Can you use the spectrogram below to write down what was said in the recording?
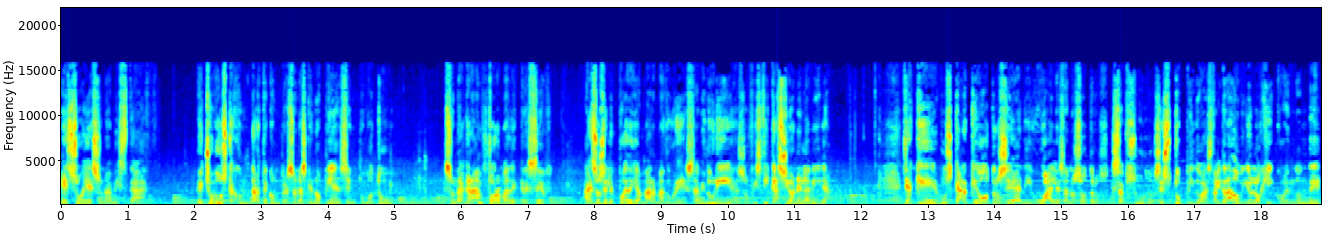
Eso es una amistad. De hecho, busca juntarte con personas que no piensen como tú. Es una gran forma de crecer. A eso se le puede llamar madurez, sabiduría, sofisticación en la vida ya que buscar que otros sean iguales a nosotros es absurdo, es estúpido, hasta el grado biológico, en donde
